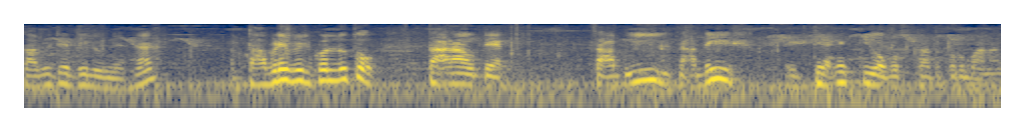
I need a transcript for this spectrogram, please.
চাবিটে দিলু নে হ্যাঁ দাবড়ে বের করলু তো তারাও দেখ। চাবি আদেশ এই দেখে কি অবস্থা তোর বানান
